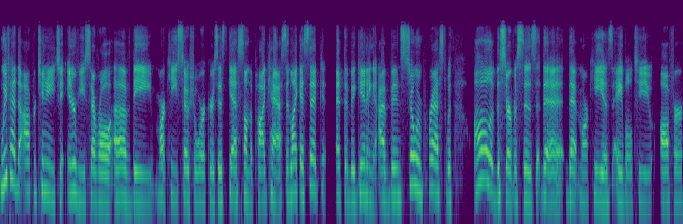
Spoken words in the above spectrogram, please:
We've had the opportunity to interview several of the Markey social workers as guests on the podcast. And like I said at the beginning, I've been so impressed with all of the services that that Markey is able to offer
